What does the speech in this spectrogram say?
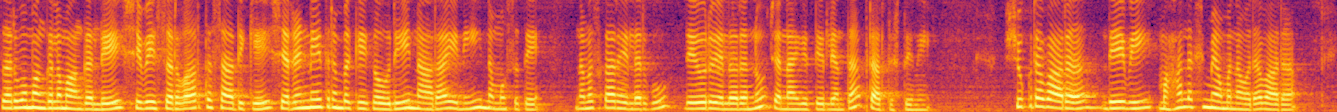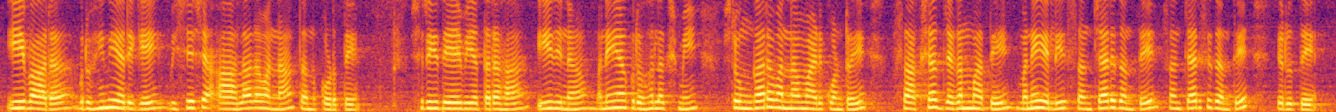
ಸರ್ವಮಂಗಲ ಮಾಂಗಲ್ಯ ಶಿವೆ ಸರ್ವಾರ್ಥ ಸಾಧಿಕೆ, ಶರಣ್ಯೇ ತ್ರಂಬಕೆ ಗೌರಿ, ನಾರಾಯಣಿ ನಮಸ್ತೆ. ನಮಸ್ಕಾರ ಎಲ್ಲರಿಗೂ, ದೇವರು ಎಲ್ಲರನ್ನೂ ಚೆನ್ನಾಗಿಟ್ಟಿರಲಿ ಅಂತ ಪ್ರಾರ್ಥಿಸ್ತೀನಿ. ಶುಕ್ರವಾರ ದೇವಿ ಮಹಾಲಕ್ಷ್ಮಿ ಅಮ್ಮನವರ ವಾರ. ಈ ವಾರ ಗೃಹಿಣಿಯರಿಗೆ ವಿಶೇಷ ಆಹ್ಲಾದವನ್ನು ತಂದುಕೊಡುತ್ತೆ. ಶ್ರೀದೇವಿಯ ತರಹ ಈ ದಿನ ಮನೆಯ ಗೃಹಲಕ್ಷ್ಮಿ ಶೃಂಗಾರವನ್ನು ಮಾಡಿಕೊಂಡ್ರೆ ಸಾಕ್ಷಾತ್ ಜಗನ್ಮಾತೆ ಮನೆಯಲ್ಲಿ ಸಂಚಾರಿದಂತೆ, ಸಂಚರಿಸಿದಂತೆ ಇರುತ್ತೆ.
